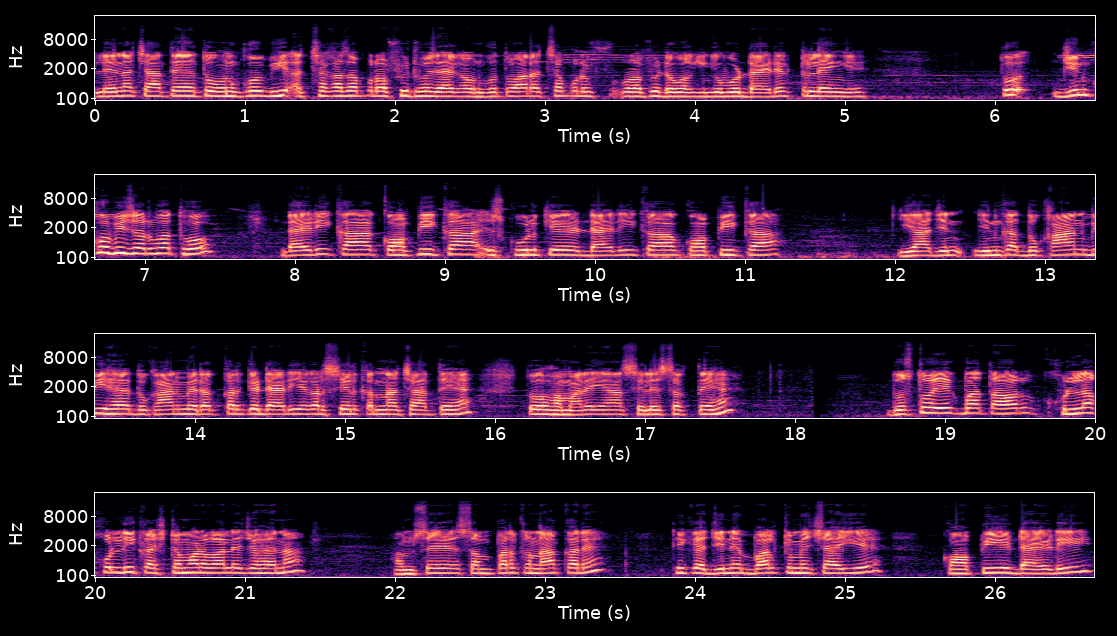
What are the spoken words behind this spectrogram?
लेना चाहते हैं तो उनको भी अच्छा खासा प्रॉफिट हो जाएगा। उनको तो और अच्छा प्रॉफिट होगा क्योंकि वो डायरेक्ट लेंगे। तो जिनको भी ज़रूरत हो डायरी का कॉपी का स्कूल के डायरी का कॉपी का, या जिन, जिनका दुकान भी है, दुकान में रख कर के डायरी अगर सेल करना चाहते हैं तो हमारे यहाँ से ले सकते हैं। दोस्तों, एक बात और, खुला खुली कस्टमर वाले जो है ना, हमसे संपर्क ना करें, ठीक है? जिन्हें बल्क में चाहिए कॉपी डायरी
